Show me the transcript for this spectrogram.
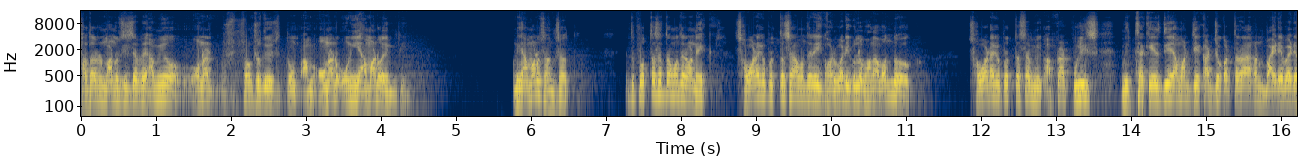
সাধারণ মানুষ হিসাবে আমিও ওনার সংসদীয় ওনার, উনি আমারও এমপি। উনি আমারও সাংসদ। কিন্তু প্রত্যাশা তো আমাদের অনেক। সবার আগে প্রত্যাশা আমাদের এই ঘরবাড়িগুলো ভাঙা বন্ধ হোক। সবার আগে প্রত্যাশা আপনার পুলিশ মিথ্যা কেস দিয়ে আমার যে কার্যকর্তারা এখন বাইরে বাইরে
